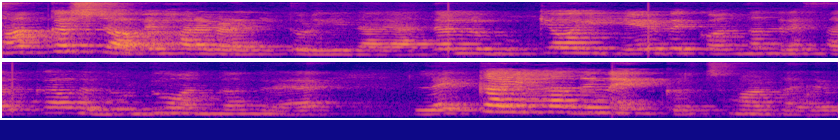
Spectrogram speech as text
ಸಾಕಷ್ಟು ಅವ್ಯವಹಾರಗಳಲ್ಲಿ ತೊಡಗಿದ್ದಾರೆ. ಅದರಲ್ಲೂ ಮುಖ್ಯವಾಗಿ ಹೇಳಬೇಕು ಅಂತಂದ್ರೆ ಸರ್ಕಾರದ ದುಡ್ಡು ಅಂತಂದ್ರೆ ಲೆಕ್ಕ ಇಲ್ಲದೇನೆ ಖರ್ಚು ಮಾಡ್ತಾ ಇದ್ದಾರೆ,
